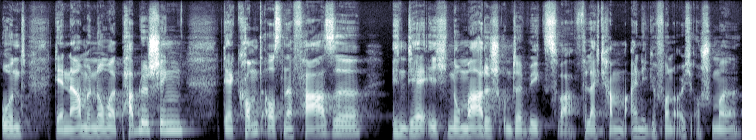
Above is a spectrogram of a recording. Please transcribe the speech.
Und der Name Normal Publishing, der kommt aus einer Phase, in der ich nomadisch unterwegs war. Vielleicht haben einige von euch auch schon mal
